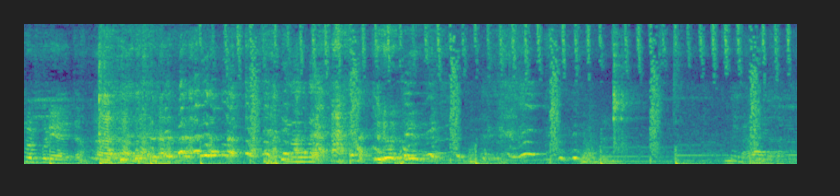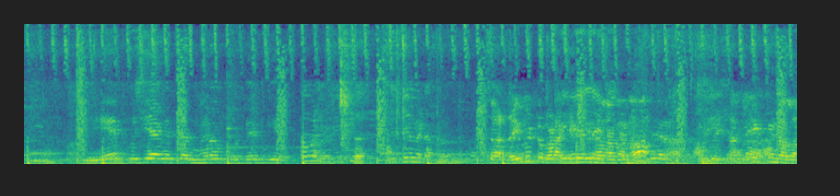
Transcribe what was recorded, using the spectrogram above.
ಕೊಟ್ಬಿಡಿ ಆಯ್ತು ಏನ್ ಖುಷಿ ಆಗುತ್ತೆ ಅದು ಮೇಡಮ್ ಕೇಕ್ಗೆ ಇದೆ ಮೇಡಮ್ ಸರ್ ದಯವಿಟ್ಟು ಬೇಡ ಕೇಕ್ ತಿನ್ನಲ್ಲ ನಾನು ಕೇಕ್ ತಿನ್ನಲ್ಲ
